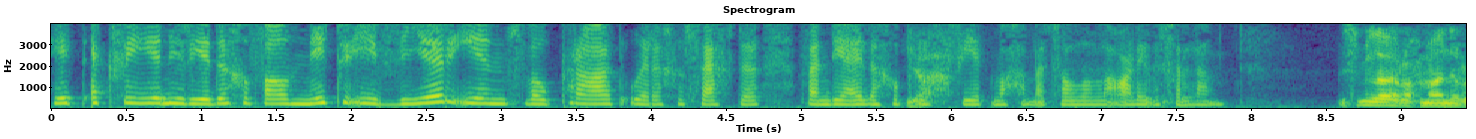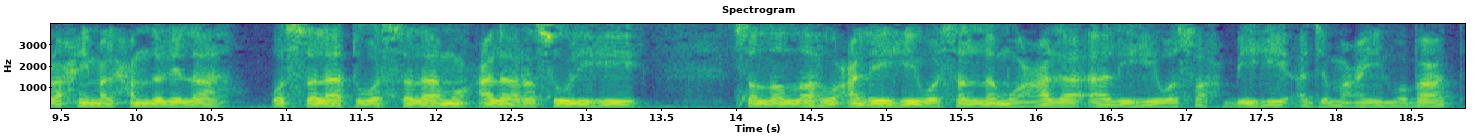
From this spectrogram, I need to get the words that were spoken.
het ek vir u in die rede geval net toe u weer eens wou praat oor 'n gesegde van die heilige Ja. profeet Mohammed sallallahu alaihi wasallam. Bismillahir Rahmanir Rahim. Alhamdulillah wassalatu wassalamu ala rasulih sallallahu alayhi wa sallam wa ala alihi wa sahbihi ajma'in wa ba'd.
